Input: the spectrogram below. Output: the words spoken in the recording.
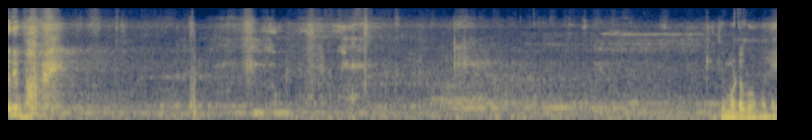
ഒരു ബാബേ ഇങ്ങോട്ട് പോകുമ്പോട്ടെ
